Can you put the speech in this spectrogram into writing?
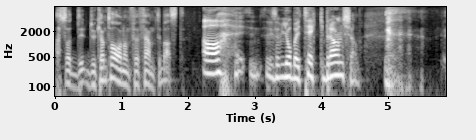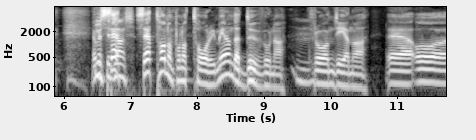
Alltså du, du kan ta honom för 50 bast. Ja, liksom jobba i techbranschen. ja, men sätt, sätt, honom på något torg med de där duvorna mm. från Genoa. Eh, och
